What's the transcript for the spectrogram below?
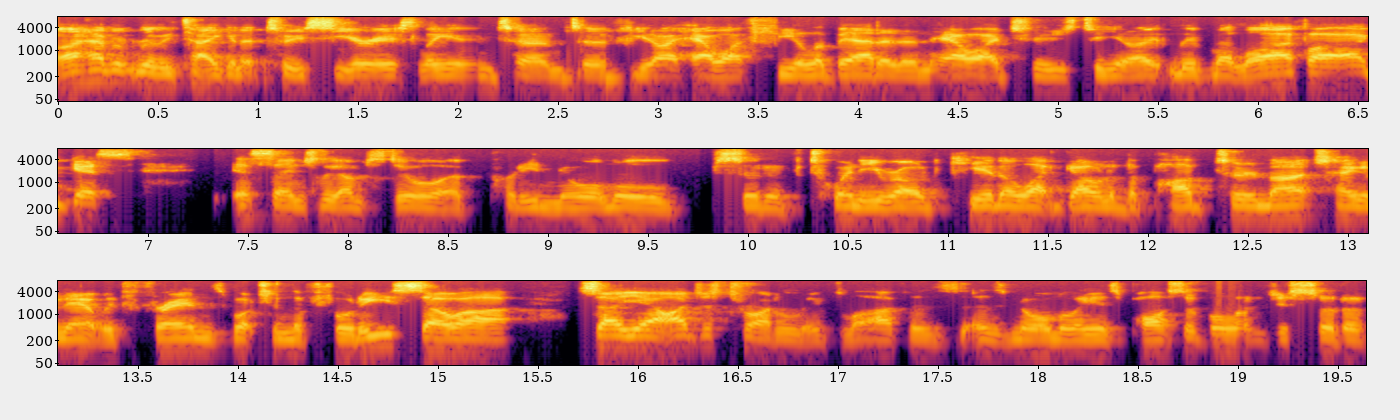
I haven't really taken it too seriously in terms of you know how I feel about it and how I choose to you know live my life. I, I guess essentially I'm still a pretty normal sort of 20 year old kid. I like going to the pub too much, hanging out with friends, watching the footy. So, uh, so yeah, I just try to live life as, as normally as possible and just sort of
